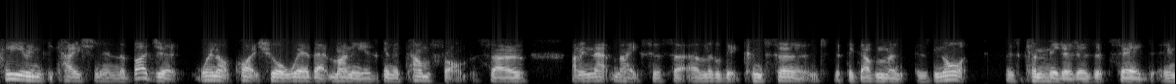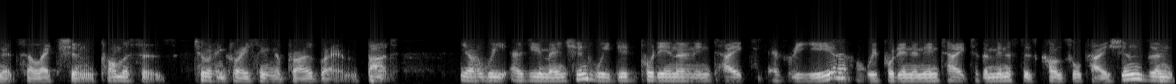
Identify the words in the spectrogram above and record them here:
clear indication in the budget, we're not quite sure where that money is going to come from. So, I mean, that makes us a, a little bit concerned that the government is not as committed as it said in its election promises to increasing the program. But you know, we, as you mentioned, we did put in an intake every year. We put in an intake to the minister's consultations, and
